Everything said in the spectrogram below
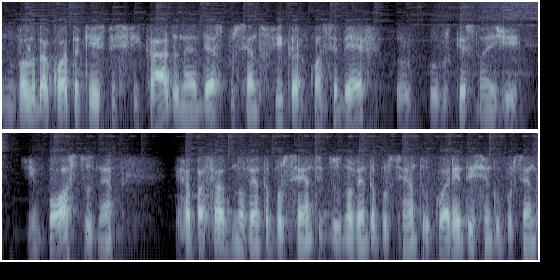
no valor da cota que é especificado, né, 10% fica com a CBF por, por questões de, de, impostos, né? É repassado 90% e dos 90%, 45%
